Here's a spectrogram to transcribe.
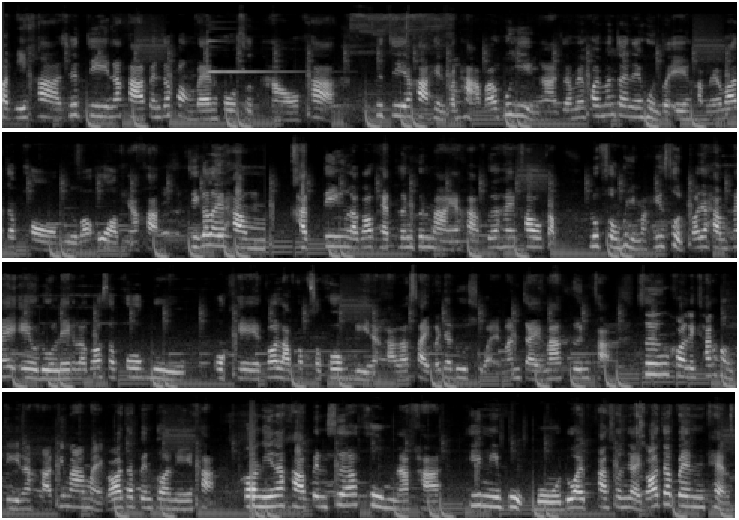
วัสดีค่ะ ชื่อจีนะคะ เป็นเจ้าของแบรนด์โคสุดเฮาส์ค่ะ คือจีค่ะ เห็นปัญหาว่าผู้หญิงอะจะไม่ค่อยมั่นใจในหุ่นตัวเองค่ะ ไม่ว่าจะผอมหรือว่าอวบเนี้ยค่ะ จีก็เลยทำคัตติ้งแล้วก็แพทเทิร์นขึ้นมาเนี้ยค่ะ เพื่อให้เข้ากับ รูปทรงผู้หญิงมากที่สุด ก็จะทำให้เอวดูเล็กแล้วก็สะโพกดูโอเค ก็รับกับสะโพกดีนะคะ แล้วใส่ก็จะดูสวยมั่นใจมากขึ้นค่ะ ซึ่งคอลเลกชันของจีนะคะ ที่มาใหม่ก็จะเป็นตัวนี้ค่ะ ตัวนี้นะคะเป็นเสื้อคลุมนะคะ ที่มีผูกโบด้วยค่ะส่วนใหญ่ก็จะเป็นแขนพ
